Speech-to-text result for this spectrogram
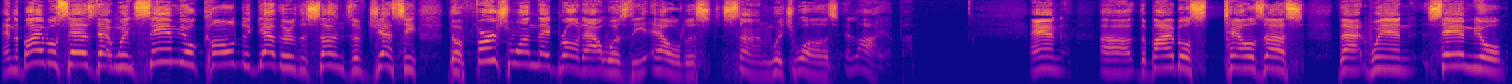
And the Bible says that when Samuel called together the sons of Jesse, the first one they brought out was the eldest son, which was Eliab. And uh, the Bible tells us that when Samuel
